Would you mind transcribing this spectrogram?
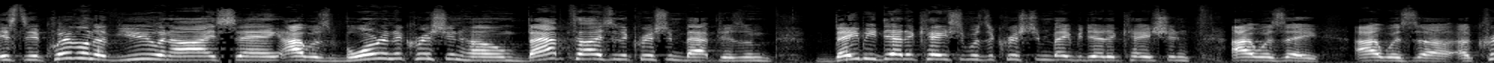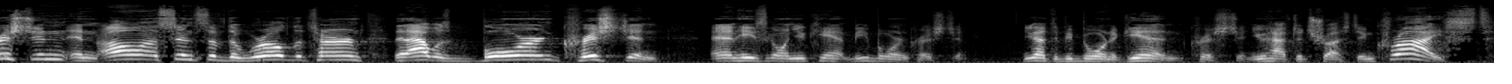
It's the equivalent of you and I saying, I was born in a Christian home, baptized in a Christian baptism, baby dedication was a Christian baby dedication. I was a, I was a, a Christian in all sense of the world, the term, that I was born Christian. And he's going, You can't be born Christian. You have to be born again Christian. You have to trust in Christ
